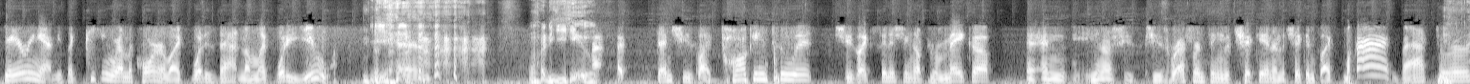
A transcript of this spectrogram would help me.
staring at me. It's like peeking around the corner, like, what is that? And I'm like, what are you? Yeah. what are you? I, I, then she's like talking to it. She's like finishing up her makeup, and, and you know she's she's referencing the chicken, and the chicken's like back to her.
